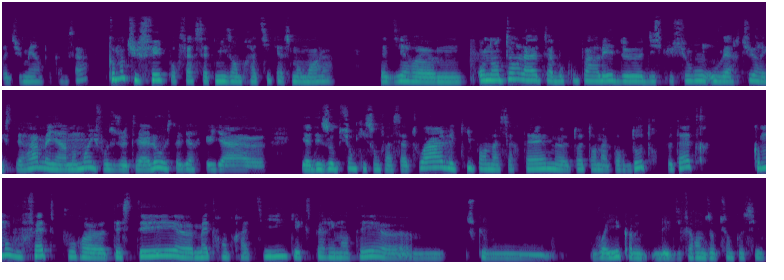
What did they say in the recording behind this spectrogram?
résumer un peu comme ça. Comment tu fais pour faire cette mise en pratique à ce moment-là? C'est-à-dire, euh, on entend là, tu as beaucoup parlé de discussion, ouverture, etc. Mais il y a un moment, il faut se jeter à l'eau. C'est-à-dire qu'il y, a, euh, y a des options qui sont face à toi, l'équipe en a certaines, toi, tu en apportes d'autres peut-être. Comment vous faites pour euh, tester, mettre en pratique, expérimenter ce que vous voyez comme les différentes options possibles?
